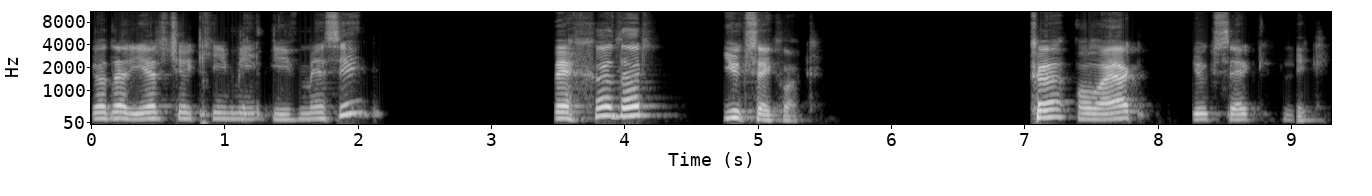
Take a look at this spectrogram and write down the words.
G'dır yer çekimi ivmesi ve H'dır yükseklik. K olarak yükseklik.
